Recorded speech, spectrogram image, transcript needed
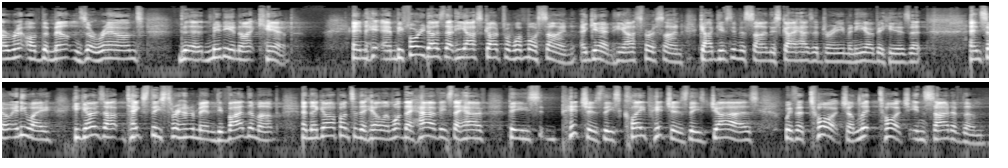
of the mountains around the Midianite camp. And, and before he does that, he asks God for one more sign. Again, he asks for a sign. God gives him a sign. This guy has a dream and he overhears it. And so, anyway, he goes up, takes these 300 men, divide them up, and they go up onto the hill. And what they have is they have these pitchers, these clay pitchers, these jars with a torch, a lit torch inside of them,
